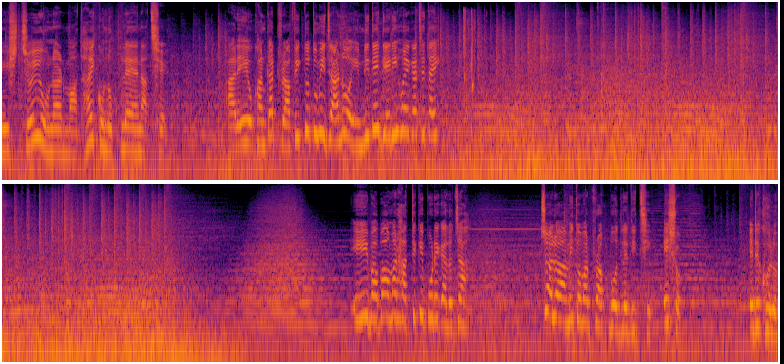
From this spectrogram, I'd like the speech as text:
নিশ্চয়ই ওনার মাথায় কোনো প্ল্যান আছে। আরে, ওখানকার ট্রাফিক তো তুমি জানো, এমনিতেই দেরি হয়ে গেছে, তাই এই বাবা, আমার হাত থেকে পড়ে গেল, যা। চলো আমি তোমার ফ্রক বদলে দিচ্ছি। এসো। এটা খোলো।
